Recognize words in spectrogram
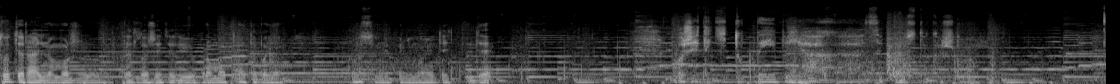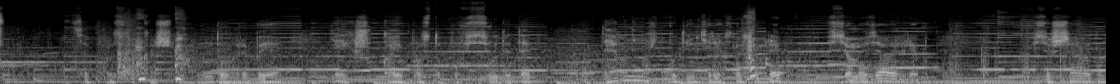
Отут я реально можу предложити тобі промотати, бо я просто не розумію, де. де... Боже, такий тупий, бляха. Це просто кошмар. Це просто кошмар. До гриби. Я їх шукаю просто повсюди. Де, де вони можуть бути? Інтересно. Все, гриб. Все, ми взяли гриб. Все, ще один.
